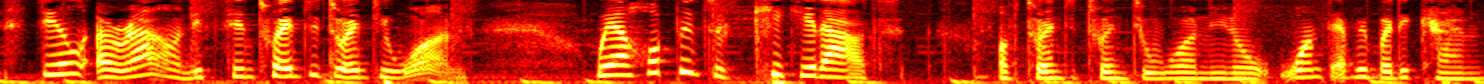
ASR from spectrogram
still around. It's in 2021 we are hoping to kick it out of 2021, you know, once everybody can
